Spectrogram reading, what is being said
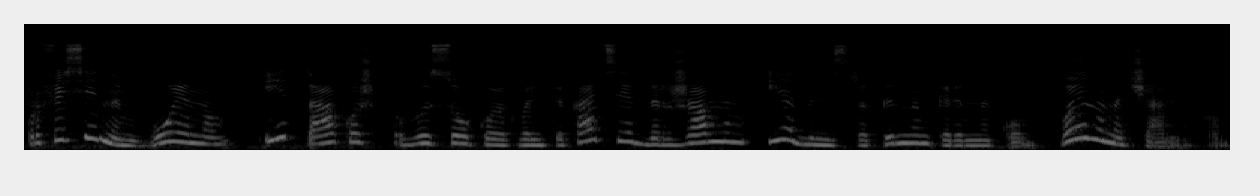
професійним воїном і також високої кваліфікації державним і адміністративним керівником, воєноначальником.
